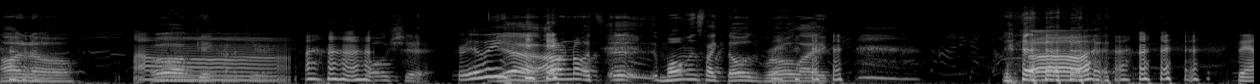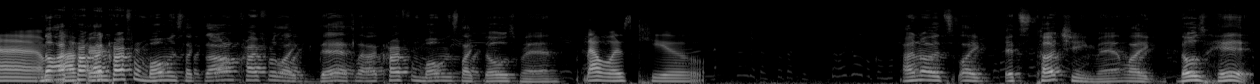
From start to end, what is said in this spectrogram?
Oh no. oh, I'm getting kind of teary. oh shit. Really? Yeah, I don't know. It's it, moments like those, bro. Like. oh. Damn. No, I cry, I cry for moments like that. I don't cry for like death. Like I cry for moments like those, man. That was cute. I know it's like it's touching, man. Like those hit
